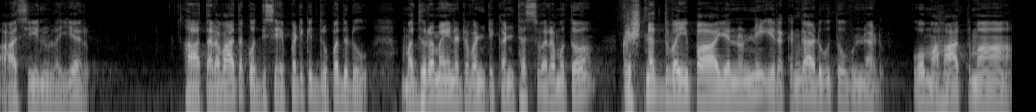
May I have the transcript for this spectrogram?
ఆసీనులయ్యారు. ఆ తర్వాత కొద్దిసేపటికి ద్రుపదుడు మధురమైనటువంటి కంఠస్వరముతో కృష్ణద్వైపాయనుణ్ణి ఈ రకంగా అడుగుతూ ఉన్నాడు. ఓ మహాత్మా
